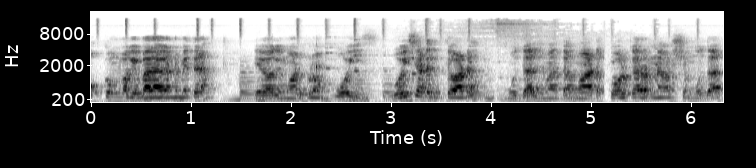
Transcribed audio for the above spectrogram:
ඔක්කොම වගේ බලා ගන්න මෙතන. ඒ වගේම ඔයාලට පුළුවන් voice. voice යටතේ ඔයාලට මුදල් එහෙම නැත්නම් ඔයාලට කෝල් කරන්න අවශ්‍ය මුදල්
